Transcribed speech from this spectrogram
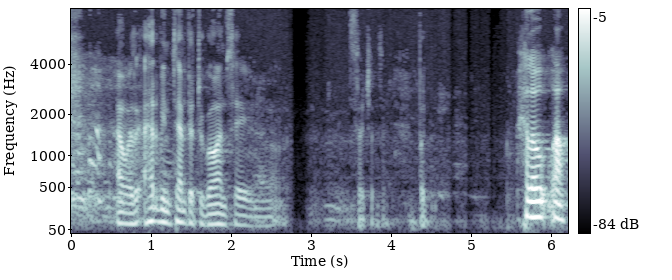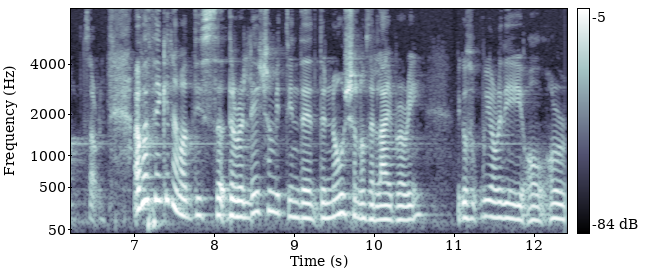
I was I had been tempted to go and say you know, such and such, but Hello. Well, sorry. I was thinking about this, uh, the relation between the, the notion of the library, because we already all, all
